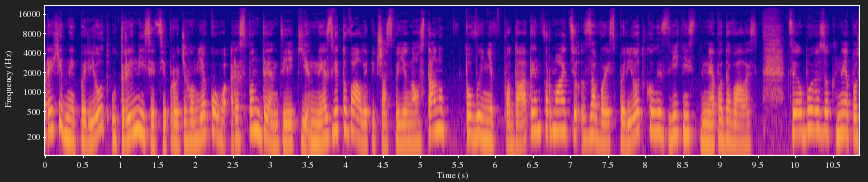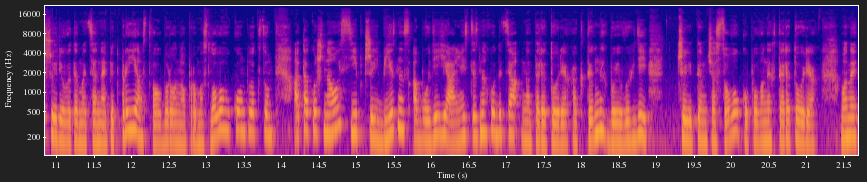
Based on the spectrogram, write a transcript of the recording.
Перехідний період у три місяці, протягом якого респонденти, які не звітували під час воєнного стану, повинні подати інформацію за весь період, коли звітність не подавалась. Цей обов'язок не поширюватиметься на підприємства оборонно-промислового комплексу, а також на осіб, чий бізнес або діяльність знаходиться на територіях активних бойових дій чи тимчасово окупованих територіях. Вони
